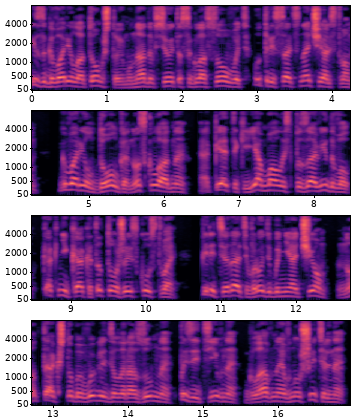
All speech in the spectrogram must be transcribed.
и заговорил о том, что ему надо все это согласовывать, утрясать с начальством. Говорил долго, но складно. Опять-таки, я малость позавидовал, как-никак это тоже искусство. Перетирать вроде бы ни о чем, но так, чтобы выглядело разумно, позитивно, главное, внушительно.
